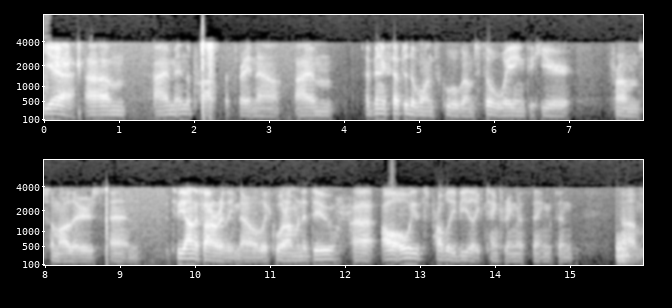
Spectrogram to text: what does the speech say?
Yeah, um, I'm in the process right now. I'm I've been accepted to one school, but I'm still waiting to hear from some others. And to be honest, I don't really know like what I'm gonna do. Uh, I'll always probably be like tinkering with things and um,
